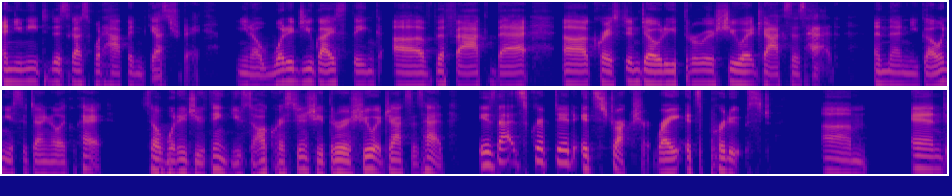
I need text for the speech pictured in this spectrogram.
and you need to discuss what happened yesterday you know, what did you guys think of the fact that uh, Kristen Doute threw a shoe at Jax's head? And then you go and you sit down, you're like, okay, So what did you think? You saw Kristen, she threw a shoe at Jax's head. Is that scripted? It's structured, right? It's produced. Um, and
